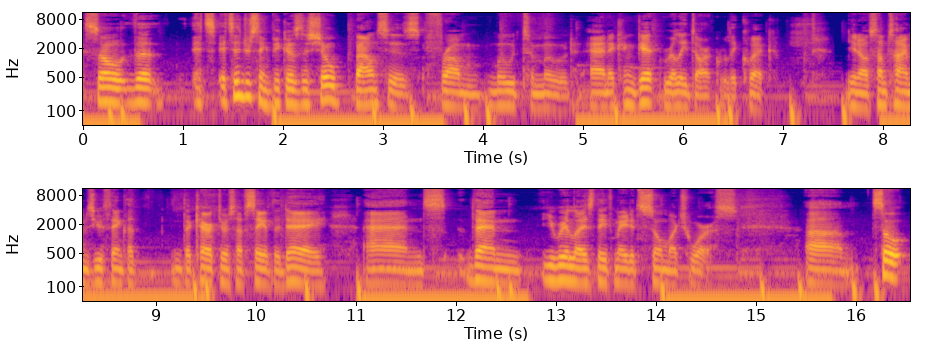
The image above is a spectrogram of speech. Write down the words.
So the it's it's interesting because the show bounces from mood to mood and it can get really dark really quick. You know, sometimes you think that the characters have saved the day and then you realize they've made it so much worse. Um, so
